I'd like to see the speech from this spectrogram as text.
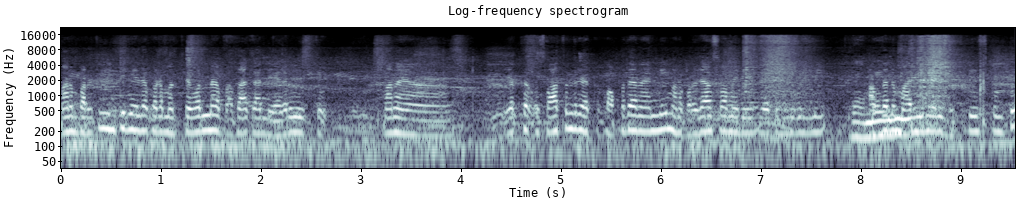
మనం ప్రతి ఇంటి మీద కూడా మన త్రివర్ణ పతాకాన్ని ఎగరవేస్తూ మన యొక్క స్వాతంత్ర యొక్క గొప్పదనాన్ని మన ప్రజాస్వామ్య దేశ విలువల్ని అందరిని మరీ మరీ గుర్తు చేసుకుంటూ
